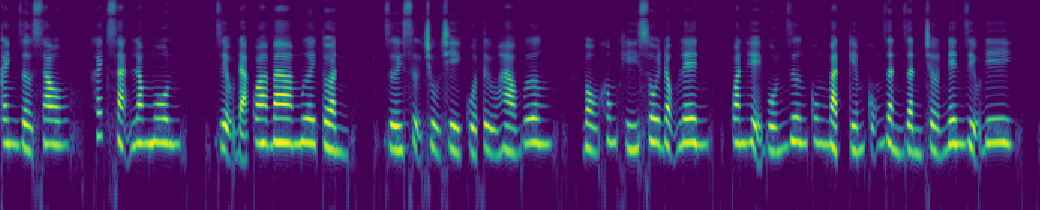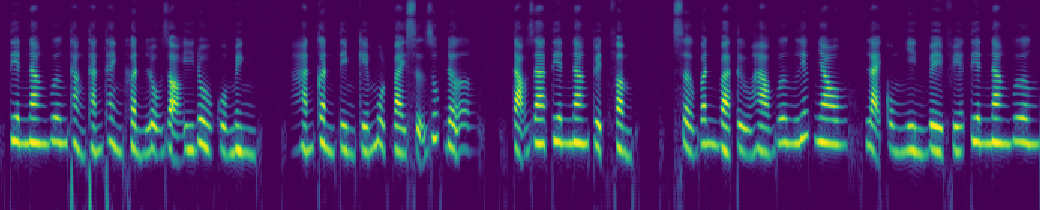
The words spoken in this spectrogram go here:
canh giờ sau, khách sạn Long Môn, rượu đã qua 30 tuần. Dưới sự chủ trì của tử Hào Vương, bầu không khí sôi động lên, quan hệ vốn dương cung bạt kiếm cũng dần dần trở nên dịu đi. Tiên Nang Vương thẳng thắn thành khẩn lộ rõ ý đồ của mình. Hắn cần tìm kiếm một vài sự giúp đỡ, tạo ra tiên nang tuyệt phẩm. Sở Vân và Tử Hào Vương liếc nhau, lại cùng nhìn về phía Tiên Nang Vương.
